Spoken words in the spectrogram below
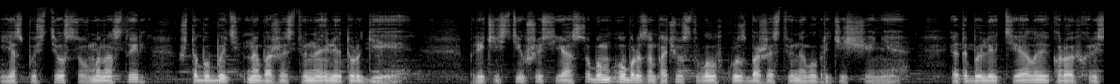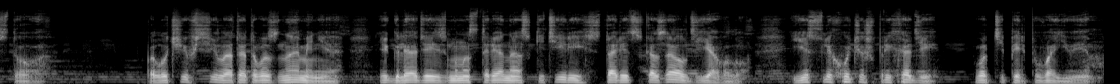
Я спустился в монастырь, чтобы быть на божественной литургии. Причастившись, я особым образом почувствовал вкус божественного причащения. Это были тело и кровь Христова. Получив силы от этого знамения и глядя из монастыря на аскетирий, старец сказал дьяволу, «Если хочешь, приходи, вот теперь повоюем».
